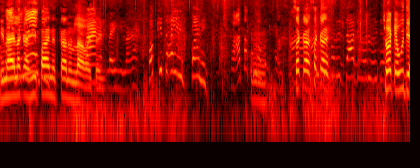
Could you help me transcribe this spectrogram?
ही नाही का ही पाण्यात काढून लावायचं आहे. हो सकाळ सकाळ. छोट्या उद्या.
